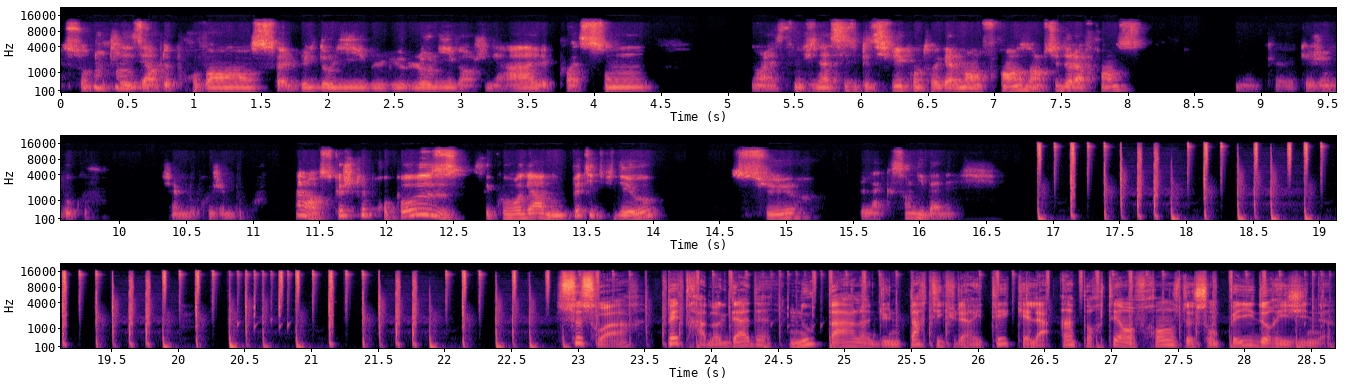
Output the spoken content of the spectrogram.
Ce sont toutes les mhm. herbes de Provence, l'huile d'olive, l'olive en général, les poissons. Voilà, c'est une cuisine assez spécifique qu'on trouve également en France, dans le sud de la France, donc, euh, que j'aime beaucoup. J'aime beaucoup, j'aime beaucoup. Alors, ce que je te propose, c'est qu'on regarde une petite vidéo sur l'accent libanais. Ce soir, Petra Mogdad nous parle d'une particularité qu'elle a importée en France de son pays d'origine,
